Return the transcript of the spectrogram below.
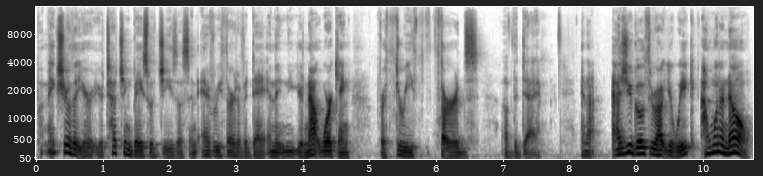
But make sure that you're, you're touching base with Jesus in every third of a day and that you're not working for three thirds of the day. And I, as you go throughout your week, I want to know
